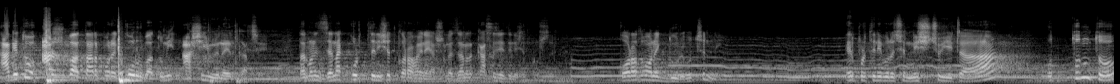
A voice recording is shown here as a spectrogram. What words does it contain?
আগে তো আসবা, তারপরে করবা। তুমি আসিও না এর কাছে। তার মানে জেনা করতে নিষেধ করা হয়নি আসলে। জানার কাছে যেতে নিষেধ করছে। করা তো অনেক দূরে, বুঝছেন নি? এরপর তিনি বলেছেন, নিশ্চয়ই এটা অত্যন্ত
